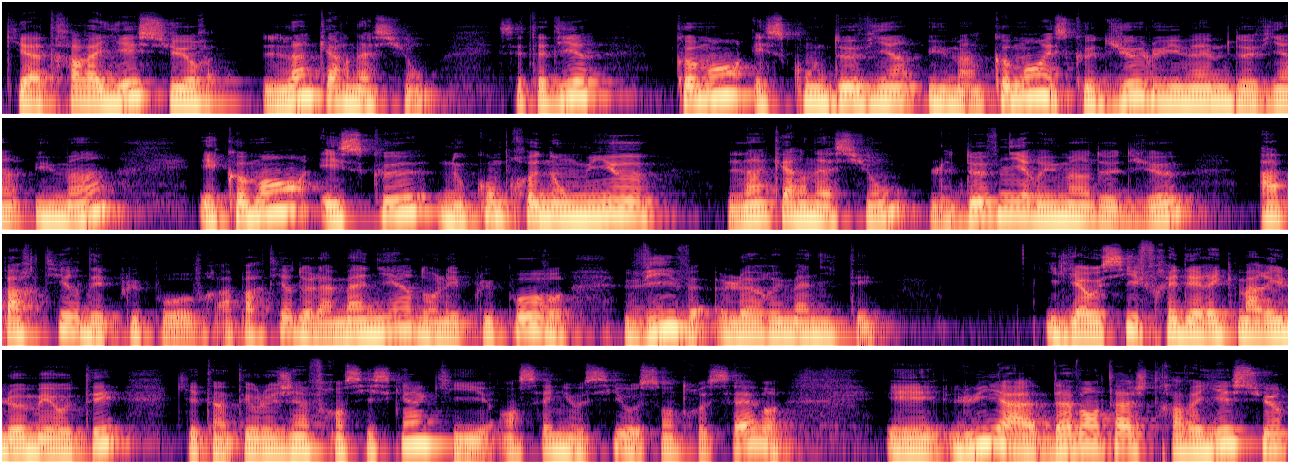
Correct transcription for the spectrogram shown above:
qui a travaillé sur l'incarnation, c'est-à-dire comment est-ce qu'on devient humain? Comment est-ce que Dieu lui-même devient humain? Et comment est-ce que nous comprenons mieux l'incarnation, le devenir humain de Dieu, à partir des plus pauvres, à partir de la manière dont les plus pauvres vivent leur humanité? Il y a aussi Frédéric-Marie Leméoté, qui est un théologien franciscain qui enseigne aussi au Centre Sèvres, et lui a davantage travaillé sur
